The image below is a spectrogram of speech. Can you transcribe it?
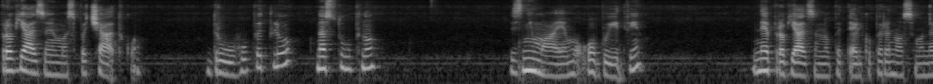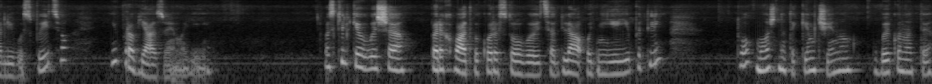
пров'язуємо спочатку другу петлю, наступну знімаємо обидві, непров'язану петельку переносимо на ліву спицю і пров'язуємо її. Оскільки лише перехват використовується для однієї петлі, то можна таким чином виконати,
